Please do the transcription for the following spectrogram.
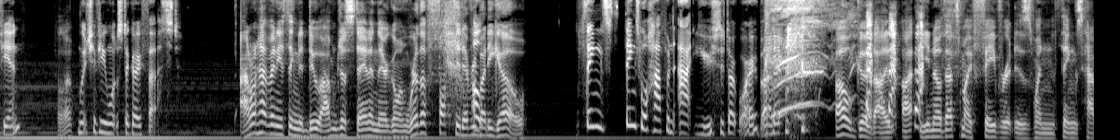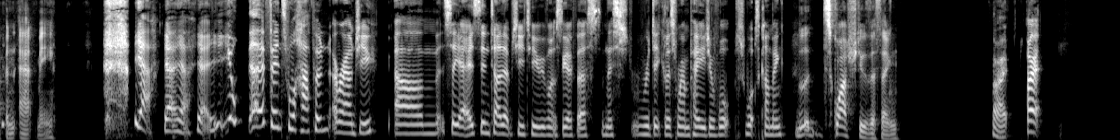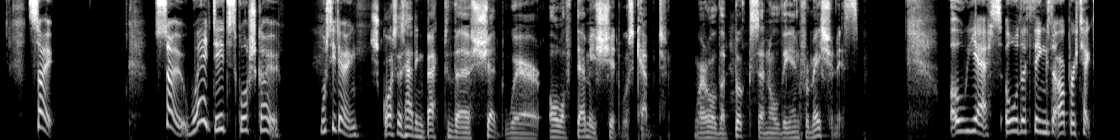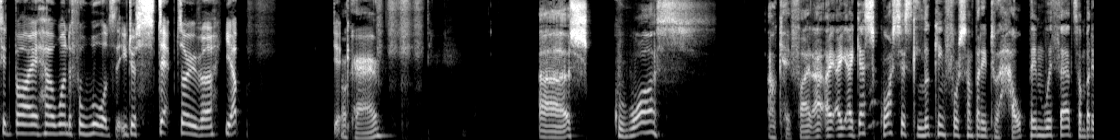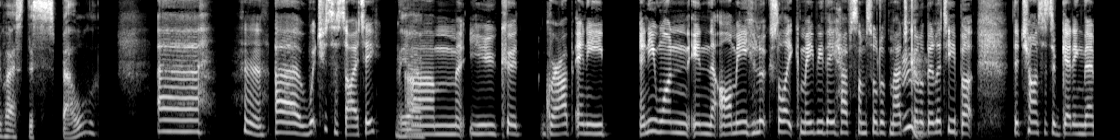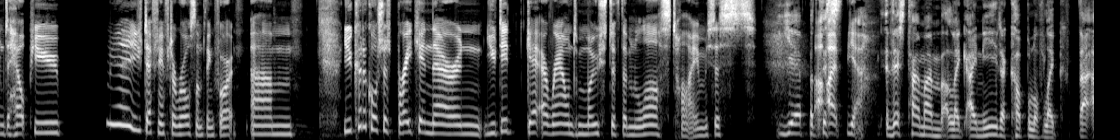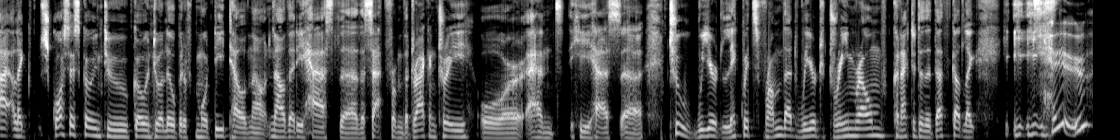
Yes. Hello. which of you wants to go first? I don't have anything to do. I'm just standing there going, "Where the fuck did everybody go?" Things things will happen at you, so don't worry about it. Oh, good. I, I, you know, that's my favorite is when things happen at me. yeah, yeah, yeah, yeah. Your uh, events will happen around you. Um, so yeah, it's entirely up to you two who wants to go first in this ridiculous rampage of what's what's coming. Squash do the thing. All right. All right. So, so where did Squash go? What's he doing? Squash is heading back to the shed where all of Demi's shit was kept, where all the books and all the information is. Oh yes, all the things that are protected by her wonderful wards that you just stepped over. Yep. Dick. Okay. Uh, Squash. Okay, fine. I, I, I guess Squash is looking for somebody to help him with that. Somebody who has this spell. Uh, huh. Uh, Witcher Society. Yeah. Um, you could grab any anyone in the army who looks like maybe they have some sort of magical Mm. ability, but the chances of getting them to help you, yeah, you definitely have to roll something for it. Um, you could of course just break in there, and you did get around most of them last time. It's just, yeah, but I- this I, yeah, this time I'm like I need a couple of like I, I like Squash is going to go into a little bit of more detail now now that he has the the sap from the dragon tree or and he has uh, two weird liquids from that weird dream realm connected to the death god like he, he, he who?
